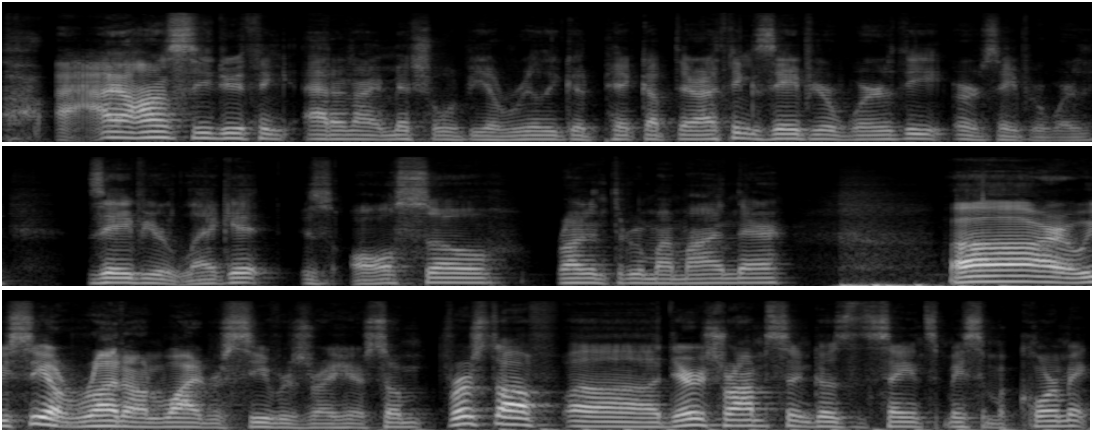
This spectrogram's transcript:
I honestly do think Adonai Mitchell would be a really good pick up there. I think Xavier Worthy or Xavier Worthy, Xavier Legette is also running through my mind there. Uh, all right, we see a run on wide receivers right here. So first off, uh, Darius Robinson goes to the Saints. Mason McCormick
